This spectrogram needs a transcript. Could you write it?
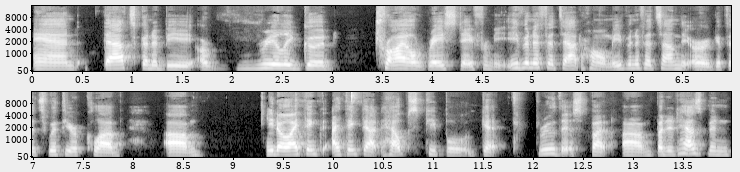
and that's going to be a really good trial race day for me, even if it's at home, even if it's on the erg, if it's with your club. Um, you know, I think I think that helps people get through this. But um, but it has been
